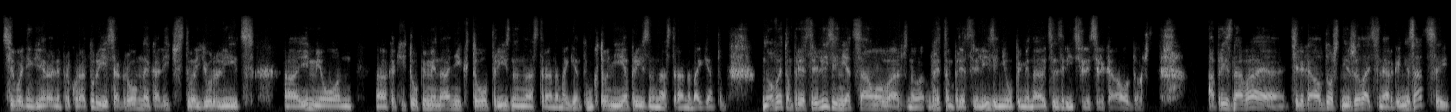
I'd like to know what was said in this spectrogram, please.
сегодня Генеральной прокуратуры, есть огромное количество юрлиц, э, имен, э, каких-то упоминаний, кто признан иностранным агентом, кто не признан иностранным агентом. Но в этом пресс-релизе нет самого важного. В этом пресс-релизе не упоминаются зрители телеканала «Дождь». А признавая телеканал «Дождь» нежелательной организацией,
